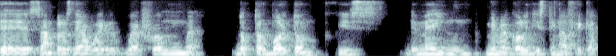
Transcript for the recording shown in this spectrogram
uh, samples there were, were from uh, Dr. Bolton, who is the main myrmecologist in Africa,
